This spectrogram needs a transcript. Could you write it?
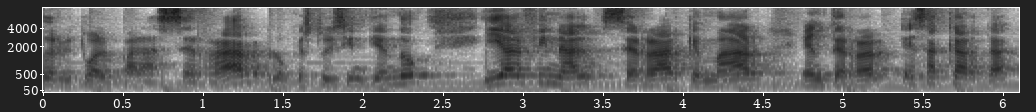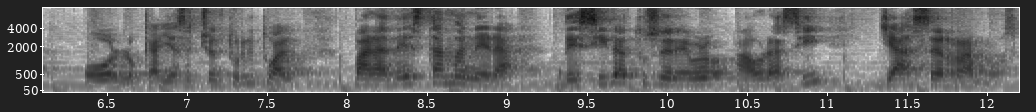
de ritual para cerrar lo que estoy sintiendo y al final cerrar, quemar, enterrar esa carta o lo que hayas hecho en tu ritual para de esta manera decir a tu cerebro, ahora sí, ya cerramos.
